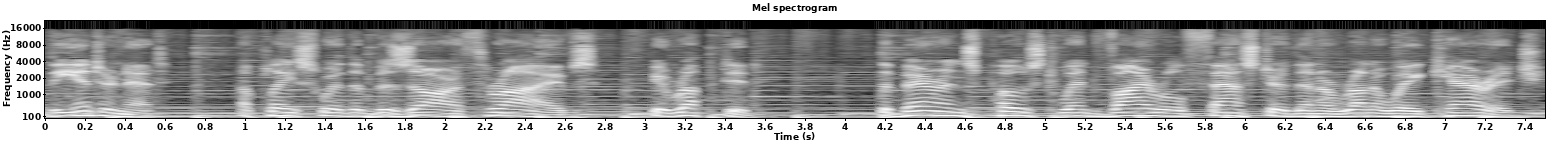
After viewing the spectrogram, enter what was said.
The internet, a place where the bizarre thrives, erupted. The Baron's post went viral faster than a runaway carriage.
